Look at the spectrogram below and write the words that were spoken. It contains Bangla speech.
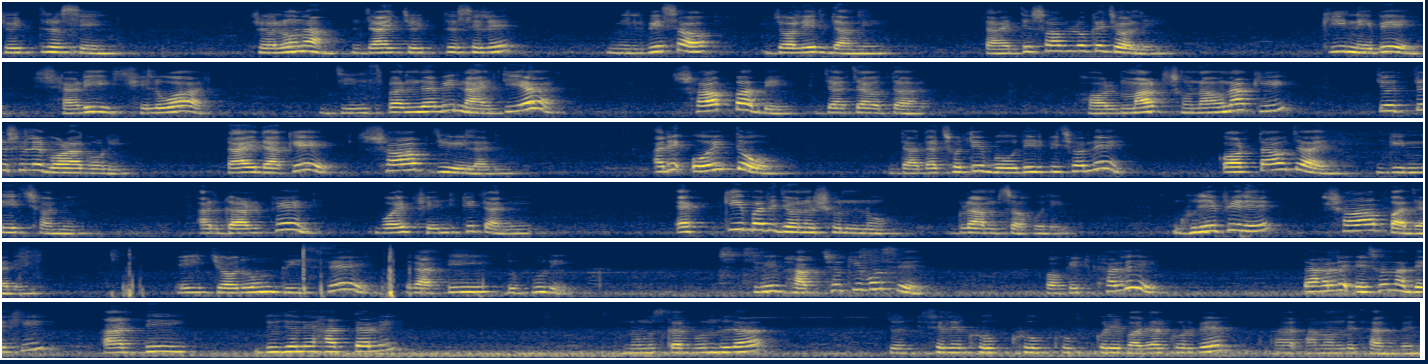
চৈত্র সেল চলো না যাই চৈত্র সেলে মিলবে সব জলের দামে, তাই তো সব লোকে চলে। কি নেবে শাড়ি, সেলোয়ার, জিন্স, পাঞ্জাবি, নাইটি আর? সব পাবে যা চাও তার। হলমার্ক শোনাও নাকি চৈত্র সেলে গড়াগড়ি, তাই ডাকে সব জুয়েলারি। আরে ওই তো দাদা ছোটে বৌদির পিছনে, কর্তাও যায় গিন্নির ছনে। আর গার্লফ্রেন্ড বয়ফ্রেন্ডকে টানে। এক্কেবারে জনশূন্য গ্রাম শহরে। ঘুরে ফিরে সব বাজারে। এই চরম গ্রীষ্মে রাতে দুপুরে। তুমি ভাবছ কি বসে? পকেট খালি? তাহলে এসো না দেখি, আর দিই দুজনে হাততালি। নমস্কার বন্ধুরা। সেলে খুব খুব খুব করে বাজার করবেন আর আনন্দে থাকবেন।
